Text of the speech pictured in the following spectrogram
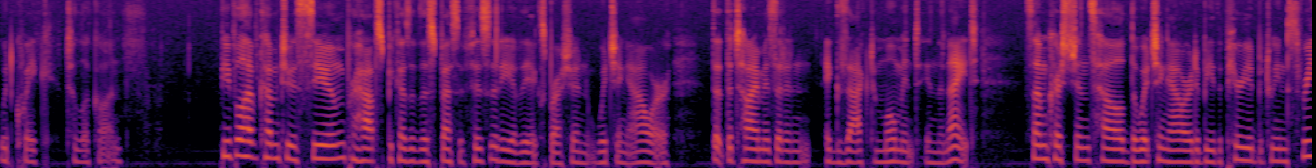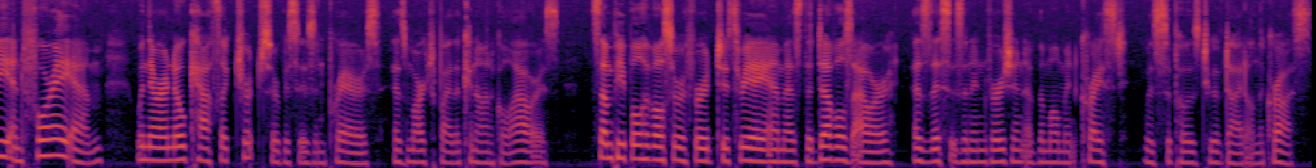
would quake to look on. People have come to assume, perhaps because of the specificity of the expression witching hour, that the time is at an exact moment in the night. Some Christians held the witching hour to be the period between 3 and 4 a.m., when there are no Catholic church services and prayers, as marked by the canonical hours. Some people have also referred to 3 a.m. as the devil's hour, as this is an inversion of the moment Christ was supposed to have died on the cross.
